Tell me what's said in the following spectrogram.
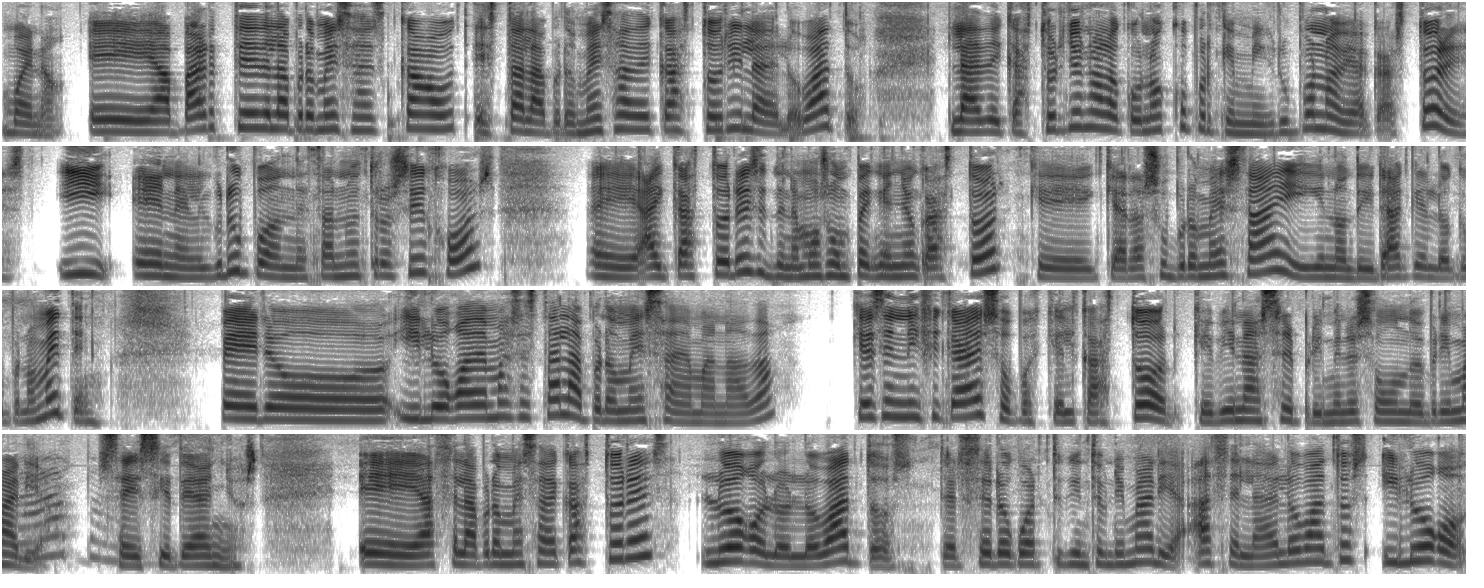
Bueno, eh, aparte de la promesa Scout, está la promesa de Castor y la de Lobato. La de Castor yo no la conozco porque en mi grupo no había castores. Y en el grupo donde están nuestros hijos eh, hay castores y tenemos un pequeño castor que, que hará su promesa y nos dirá qué es lo que prometen. Pero, y luego además está la promesa de manada. ¿Qué significa eso? Pues que el castor, que viene a ser primero y segundo de primaria, 6-7 años, eh, hace la promesa de castores, luego los lobatos, tercero, cuarto y quinto de primaria, hacen la de lobatos, y luego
